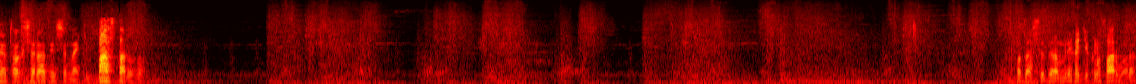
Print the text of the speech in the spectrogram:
Ναι, το ήξερα τι είναι εκεί. Μπάσταρδο. Φανταστείτε να μην είχα κυκλό φάρμορα.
